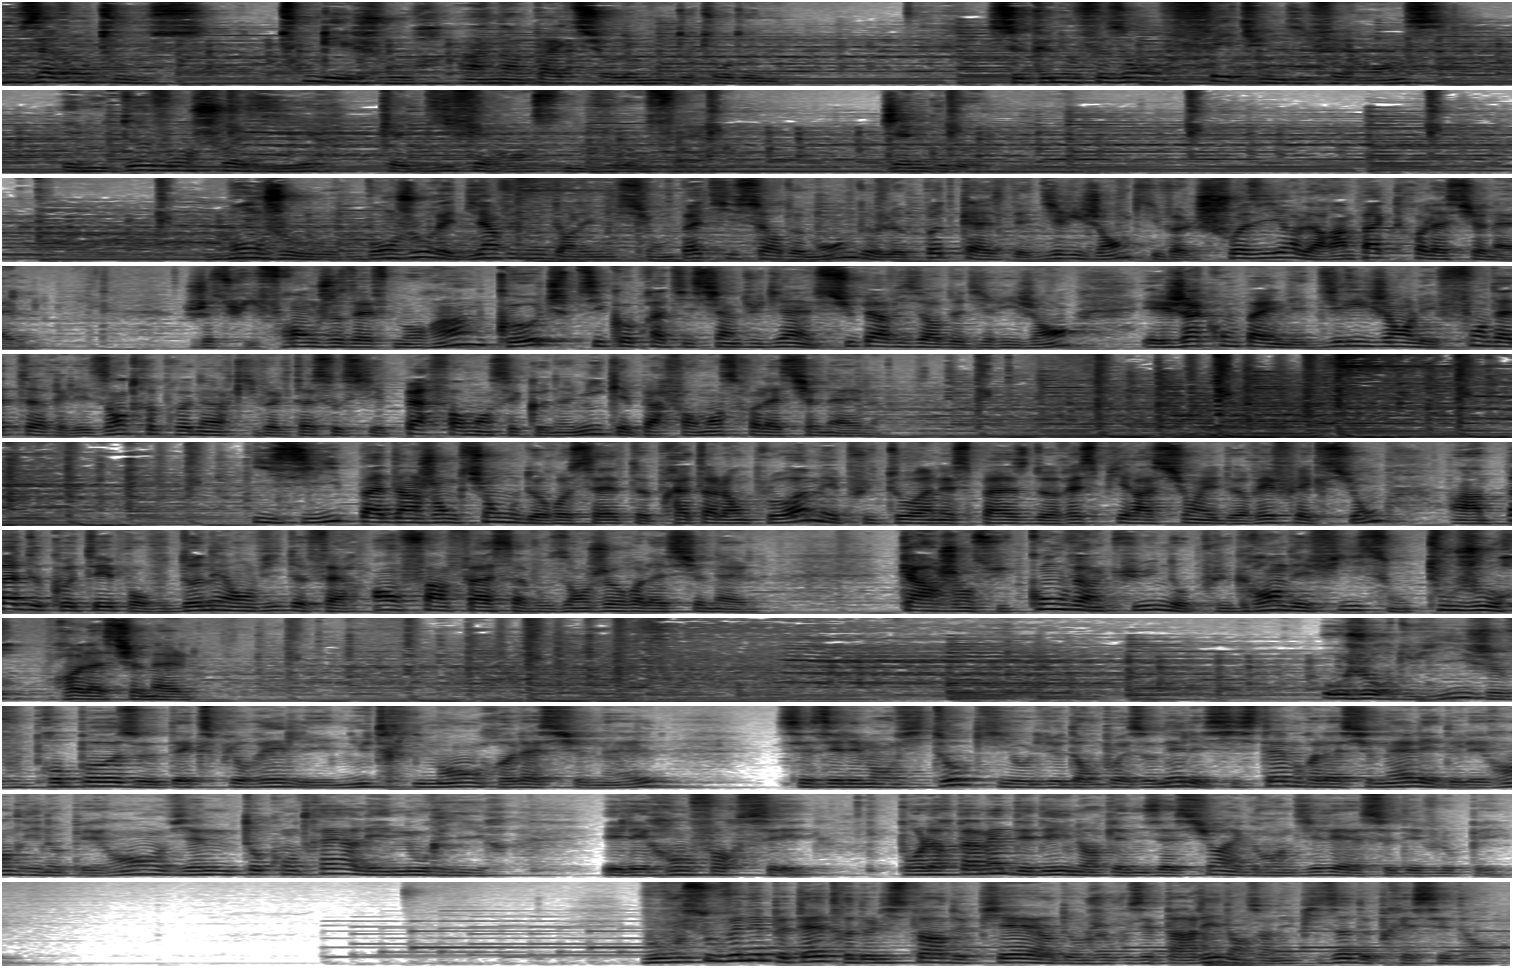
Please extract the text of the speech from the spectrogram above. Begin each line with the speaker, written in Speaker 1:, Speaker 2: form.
Speaker 1: Nous avons tous, tous les jours, un impact sur le monde autour de nous. Ce que nous faisons fait une différence et nous devons choisir quelle différence nous voulons faire. Jane Goodall. Bonjour, bonjour et bienvenue dans l'émission Bâtisseurs de monde, le podcast des dirigeants qui veulent choisir leur impact relationnel. Je suis Franck-Joseph Morin, coach, psychopraticien du lien et superviseur de dirigeants, et j'accompagne les dirigeants, les fondateurs et les entrepreneurs qui veulent associer performance économique et performance relationnelle. Ici, pas d'injonction ou de recette prête à l'emploi, mais plutôt un espace de respiration et de réflexion, un pas de côté pour vous donner envie de faire enfin face à vos enjeux relationnels car j'en suis convaincu, nos plus grands défis sont toujours relationnels. Aujourd'hui, je vous propose d'explorer les nutriments relationnels, ces éléments vitaux qui, au lieu d'empoisonner les systèmes relationnels et de les rendre inopérants, viennent au contraire les nourrir et les renforcer pour leur permettre d'aider une organisation à grandir et à se développer. Vous vous souvenez peut-être de l'histoire de Pierre dont je vous ai parlé dans un épisode précédent.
